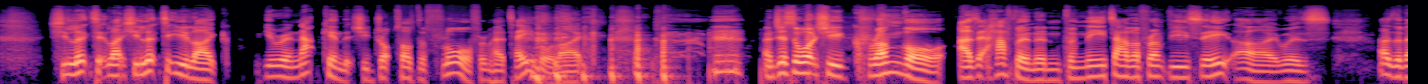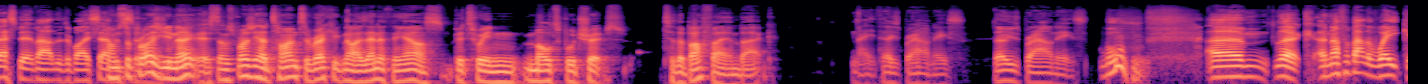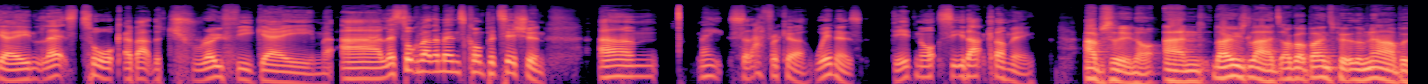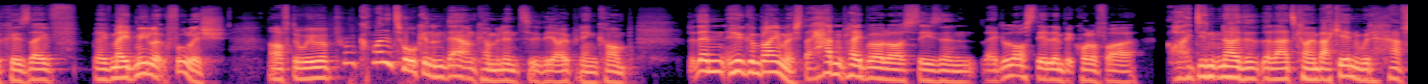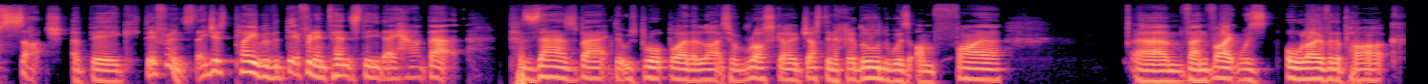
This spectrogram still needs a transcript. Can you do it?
She looked at like she looked at you like you were a napkin that she dropped off the floor from her table, like and just to watch you crumble as it happened and for me to have a front view seat, oh, it was That's the best bit about the Dubai Seven. I'm surprised you noticed. I'm surprised you had time to recognise anything else between multiple trips to the buffet and back. Mate, those brownies. Those brownies. Um, look, enough about the weight gain. Let's talk about the trophy game. Uh, let's talk about the men's competition. Um, mate, South Africa winners did not see that coming. Absolutely not. And those lads, I've got bones to pick with them now because they've they've made me look foolish after we were kind of talking them down coming into the opening comp. But then who can blame us? They hadn't played well last season. They'd lost the Olympic qualifier. I didn't know that the lads coming back in would have such a big difference. They just played with a different intensity. They had that pizzazz back that was brought by the likes of Rosko. Justin Geduld was on fire. Um, Van Wyk was all over the park.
